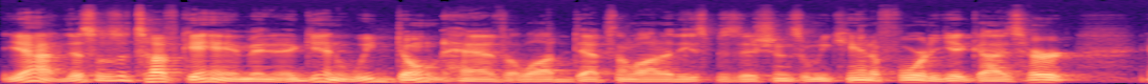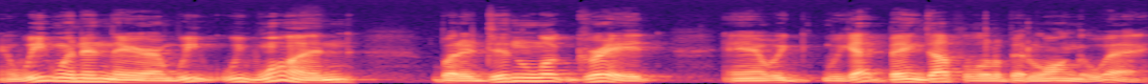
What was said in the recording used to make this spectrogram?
yeah, this was a tough game. And again, we don't have a lot of depth in a lot of these positions, and we can't afford to get guys hurt. And we went in there and we, we won, but it didn't look great. And we, we got banged up a little bit along the way.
